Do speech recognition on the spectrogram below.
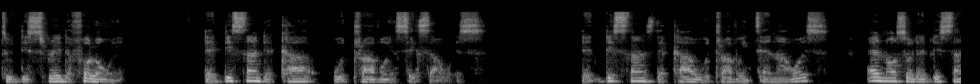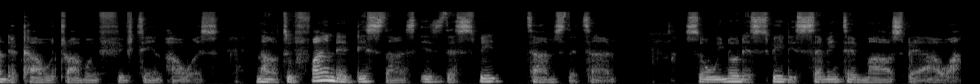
to display the following. The distance the car will travel in six hours the distance the car will travel in 10 hours, and also the distance the car will travel in 15 hours. Now, to find the distance is the speed times the time. So we know the speed is 70 miles per hour,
